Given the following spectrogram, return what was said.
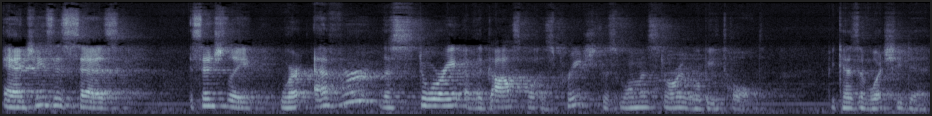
And Jesus says, Essentially, wherever the story of the gospel is preached, this woman's story will be told because of what she did.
